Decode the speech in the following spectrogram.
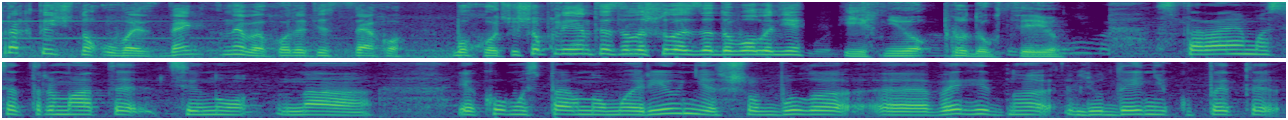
практично увесь день не виходить із цеху, бо хоче, щоб клієнти залишились задоволені їхньою продукцією. стараємося тримати ціну на якомусь певному рівні, щоб було е, вигідно людині купити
